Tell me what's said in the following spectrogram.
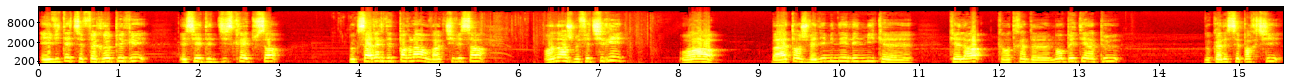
Et éviter de se faire repérer. Essayer d'être discret et tout ça. Donc ça a l'air d'être par là. On va activer ça. Oh non, je me fais tirer. Wow. Bah attends, je vais éliminer l'ennemi qui est, là. Qui est en train de m'embêter un peu. Donc allez, c'est parti.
